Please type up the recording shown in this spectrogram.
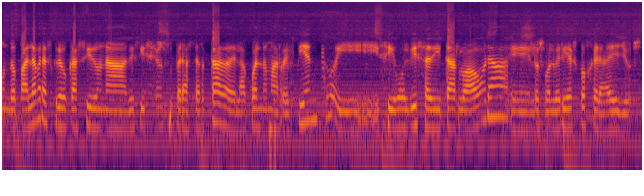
Mundo Palabras, creo que ha sido una decisión súper acertada de la cual no me arrepiento y, si volviese a editarlo ahora, eh, los volvería a escoger a ellos.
